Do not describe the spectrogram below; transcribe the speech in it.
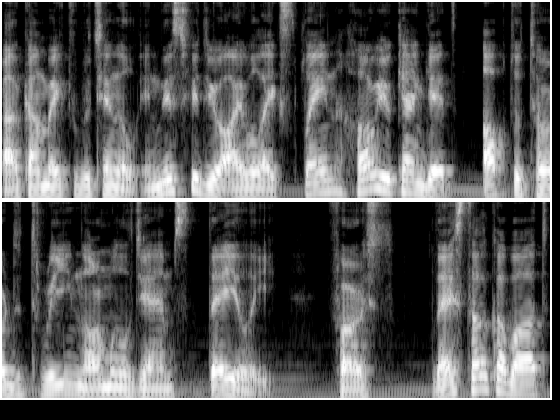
Welcome back to the channel. In this video I will explain how you can get up to 33 normal gems daily. First, let's talk about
